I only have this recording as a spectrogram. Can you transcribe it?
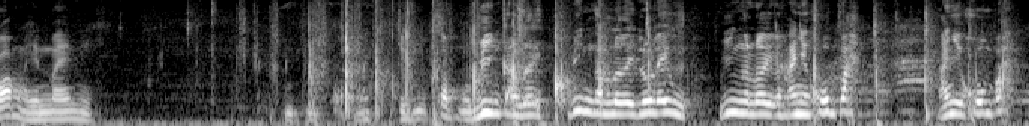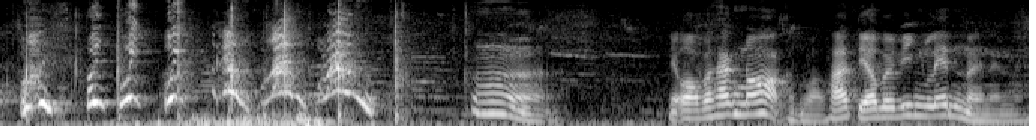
กล้องเห็นไหมนี่กล้องไหมจะดูกล้องวิ่งกันเลย วิ่งกันเลยเร็วๆวิ่งกันเลยหาอย่างคมปะหาอย่างคมปะเฮ้ยเฮ้ยเฮ้ยเฮ้ยเร็วเร็วเร็วเออเดี๋ยวออกไปข้างนอกกันบอกพาเตียวไปวิ่งเล่นหน่อยนั่นนะ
